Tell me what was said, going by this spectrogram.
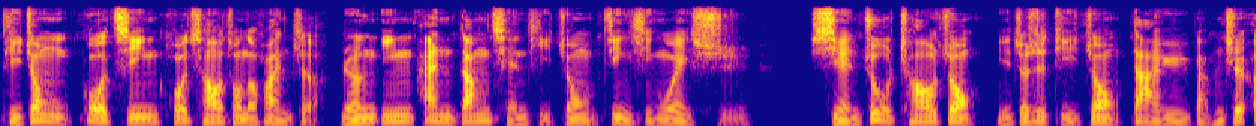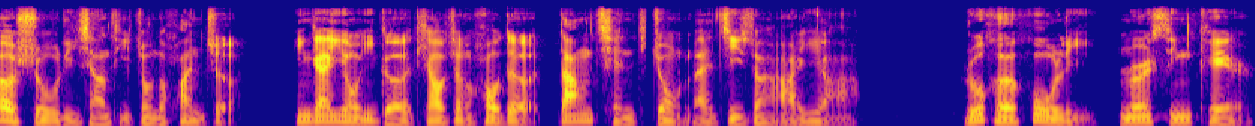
体重过轻或超重的患者仍应按当前体重进行喂食。显著超重，也就是体重大于百分之二十五理想体重的患者。应该用一个调整后的当前体重来计算 RER。如何护理 Nursing Care？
